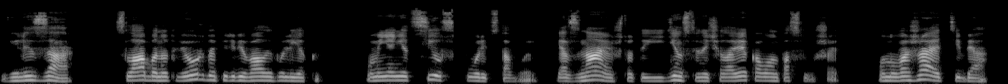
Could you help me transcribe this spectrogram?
Велизар. Слабо, но твердо перебивал его лекарь. У меня нет сил спорить с тобой. Я знаю, что ты единственный человек, кого он послушает. Он уважает тебя.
